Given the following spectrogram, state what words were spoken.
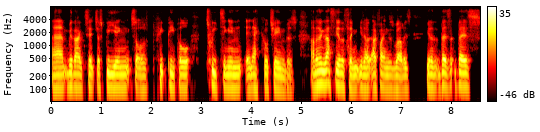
um, without it just being sort of pe- people tweeting in in echo chambers? And I think that's the other thing. You know, I find as well is you know there's there's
